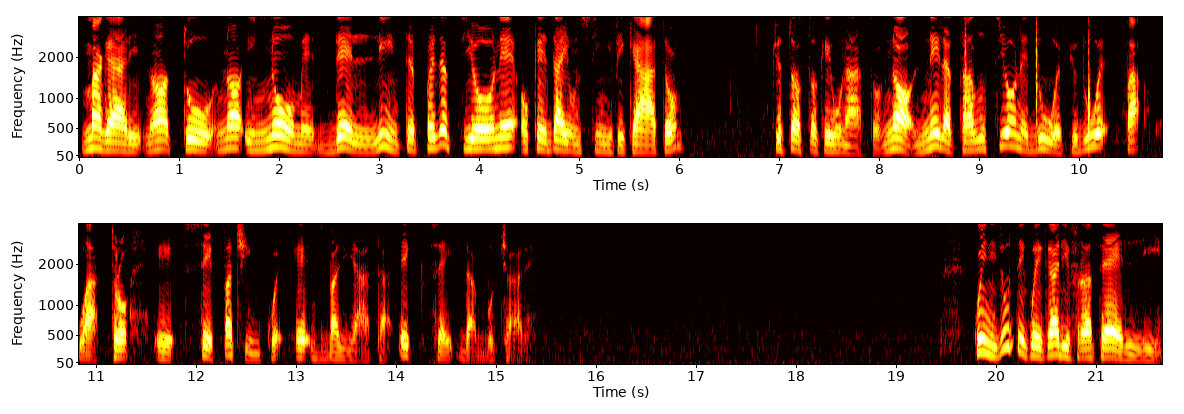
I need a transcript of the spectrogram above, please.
magari no, tu no, in nome dell'interpretazione ok, dai un significato piuttosto che un altro. No, nella traduzione 2 più 2 fa 4 e se fa 5 è sbagliata e sei da bocciare. Quindi tutti quei cari fratelli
